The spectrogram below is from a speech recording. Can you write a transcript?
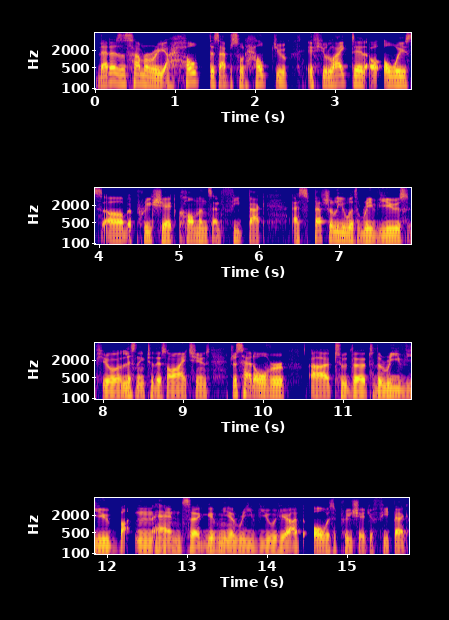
That is a summary. I hope this episode helped you. If you liked it, I always uh, appreciate comments and feedback, especially with reviews. If you're listening to this on iTunes, just head over uh, to the to the review button and uh, give me a review here. I'd always appreciate your feedback.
